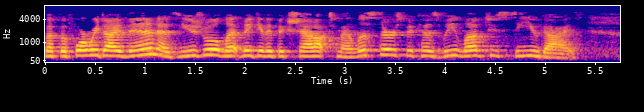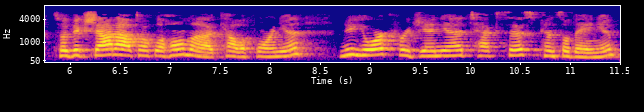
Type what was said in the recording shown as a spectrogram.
But before we dive in, as usual, let me give a big shout out to my listeners because we love to see you guys. So a big shout out to Oklahoma, California, New York, Virginia, Texas, Pennsylvania,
